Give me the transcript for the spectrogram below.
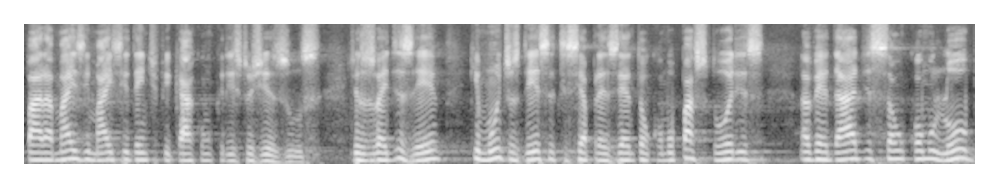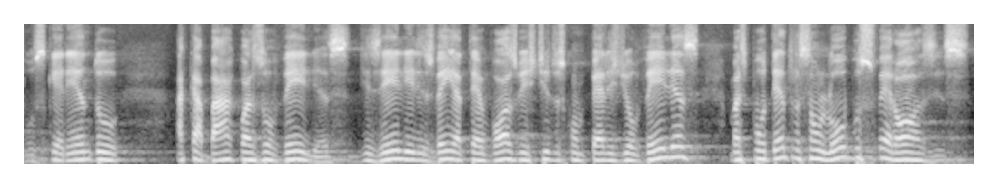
para mais e mais se identificar com Cristo Jesus. Jesus vai dizer que muitos desses que se apresentam como pastores, na verdade, são como lobos querendo acabar com as ovelhas. Diz ele: eles vêm até vós vestidos com peles de ovelhas, mas por dentro são lobos ferozes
